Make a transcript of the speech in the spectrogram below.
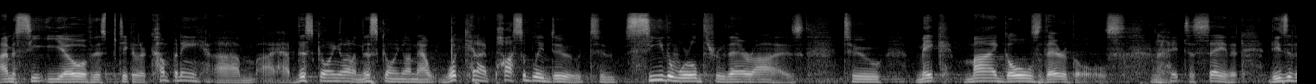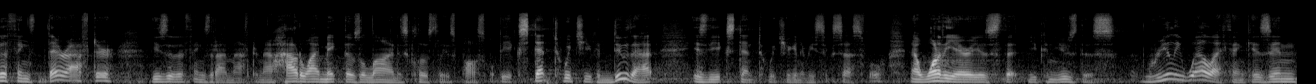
I'm a CEO of this particular company. Um, I have this going on and this going on. Now, what can I possibly do to see the world through their eyes, to make my goals their goals, right? To say that these are the things they're after, these are the things that I'm after. Now, how do I make those align as closely as possible? The extent to which you can do that is the extent to which you're going to be successful. Now, one of the areas that you can use this really well, I think, is in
